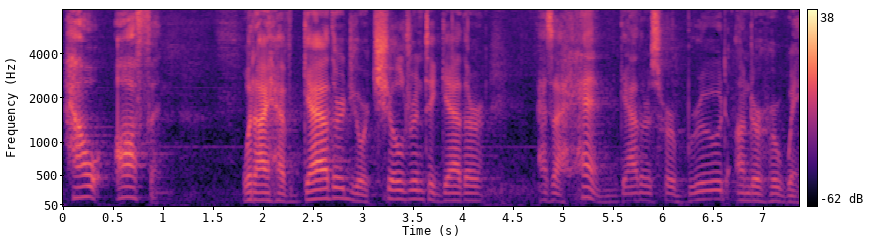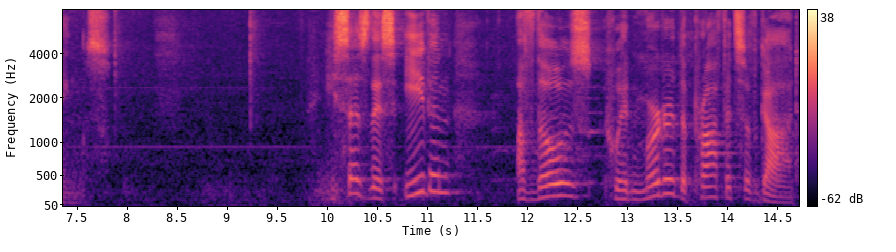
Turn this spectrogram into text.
How often would I have gathered your children together as a hen gathers her brood under her wings? He says this even of those who had murdered the prophets of God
